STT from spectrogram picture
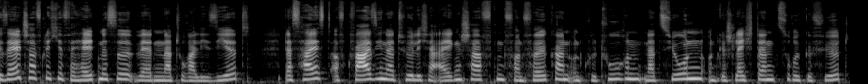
gesellschaftliche Verhältnisse werden naturalisiert, das heißt auf quasi natürliche Eigenschaften von Völkern und Kulturen, Nationen und Geschlechtern zurückgeführt,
